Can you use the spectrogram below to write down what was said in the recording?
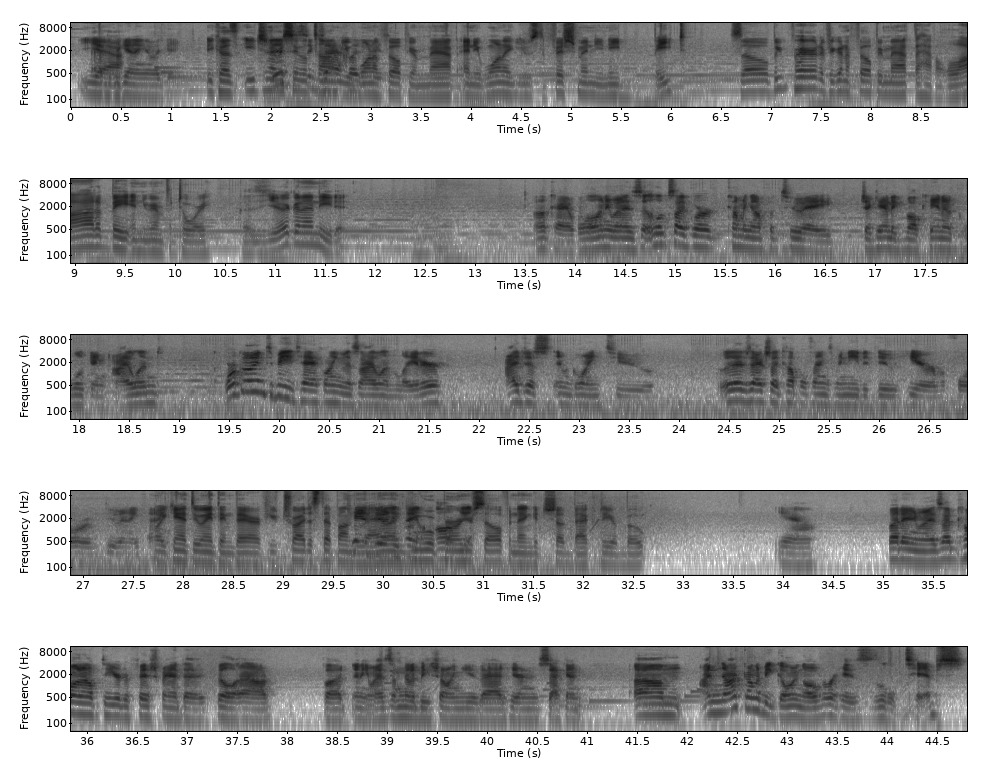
Yeah. at the beginning of the game. because each and every This is single time exactly you want to fill up your map and you want to use the Fishman, you need bait. So be prepared if you're going to fill up your map to have a lot of bait in your inventory, because you're going to need it. Okay, well, anyways, it looks like we're coming up to a gigantic volcanic-looking island. we're going to be tackling this island later. I just am going to. There's actually a couple things we need to do here before we do anything. Well, you can't do anything there. If you try to step on the island, you will burn yourself and then get shoved back into your boat. Yeah. But anyways, I'm coming up to here to Fishman to fill it out. But anyways, I'm going to be showing you that here in a second. Um, I'm not going to be going over his little tips.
